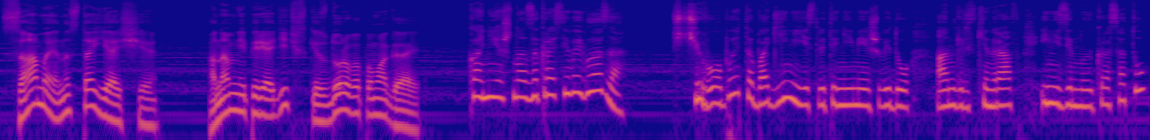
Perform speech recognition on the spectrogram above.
Самая настоящая. Она мне периодически здорово помогает. Конечно, за красивые глаза. С чего бы это богине, если ты не имеешь в виду ангельский нрав и неземную красоту,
